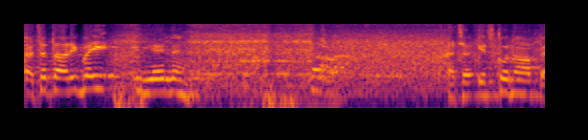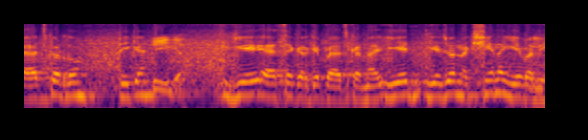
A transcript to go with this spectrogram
अच्छा तारिक भाई ये लें अच्छा इसको ना आप पैच कर दो ठीक है ठीक है ये ऐसे करके पैच करना है ये ये जो नक्शी है ना ये वाली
